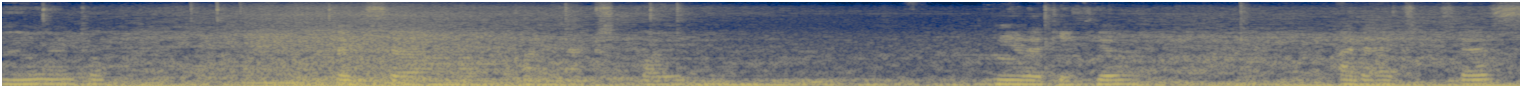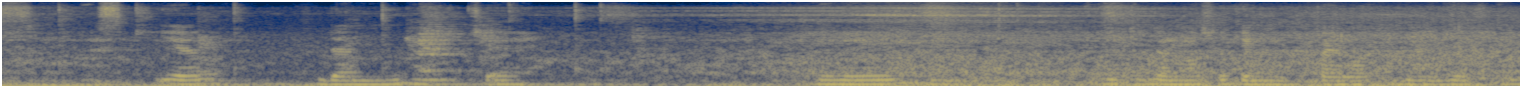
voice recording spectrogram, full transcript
ini untuk kita bisa melakukan exploit. Ini ada tiga ada access, skill, dan C ini kita masukin pilotnya aja sih.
